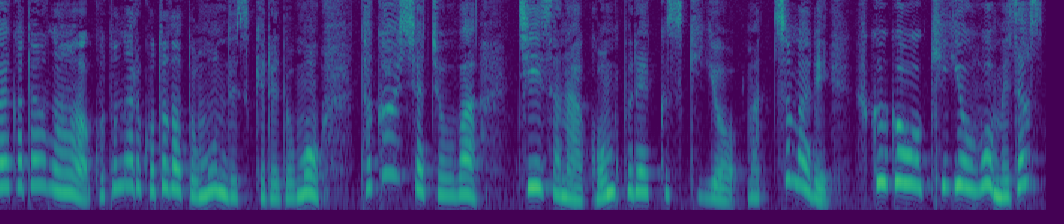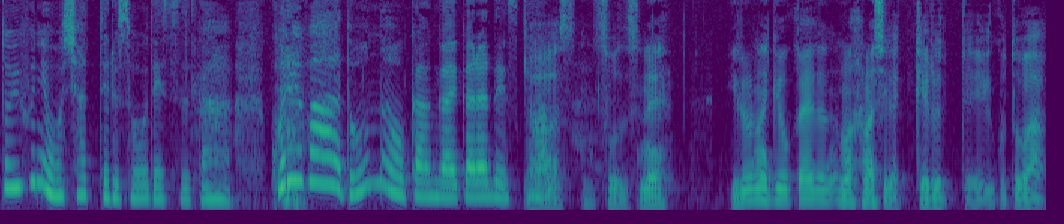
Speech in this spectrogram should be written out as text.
え方が異なることだと思うんですけれども高橋社長は小さなコンプレックス企業、まあ、つまり複合企業を目指すというふうにおっしゃってるそうですがこれはどんなお考えからですか、あそうですね。いろんな業界の話が聞けるっていうことは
